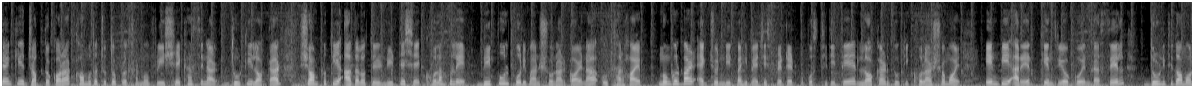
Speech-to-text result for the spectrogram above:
ব্যাংকে জব্দ করা ক্ষমতাচ্যুত প্রধানমন্ত্রী শেখ হাসিনার দুটি লকার সম্প্রতি আদালতের নির্দেশে খোলা হলে বিপুল পরিমাণ সোনার গয়না উদ্ধার হয়। মঙ্গলবার একজন নির্বাহী ম্যাজিস্ট্রেটের উপস্থিতিতে লকার দুটি খোলার সময় এনবিআরের কেন্দ্রীয় গোয়েন্দা সেল, দুর্নীতি দমন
